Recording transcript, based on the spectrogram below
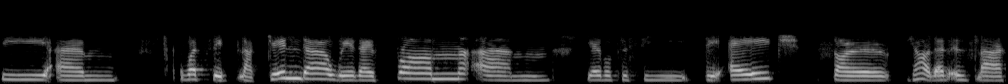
see, um, what's their like gender, where they're from. Um, you're able to see their age. So yeah, that is like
